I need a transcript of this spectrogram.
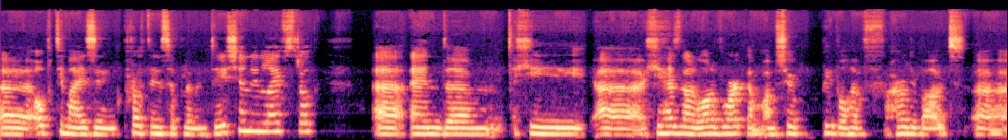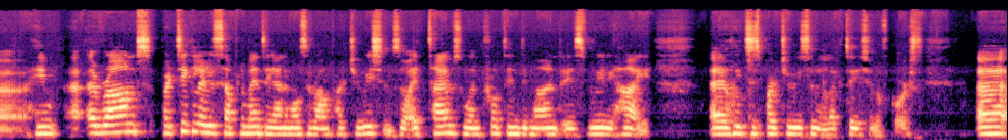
uh, optimizing protein supplementation in livestock uh, and um, he uh, he has done a lot of work. I'm, I'm sure people have heard about uh, him around, particularly supplementing animals around parturition. So at times when protein demand is really high, uh, which is parturition and lactation, of course. Uh,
